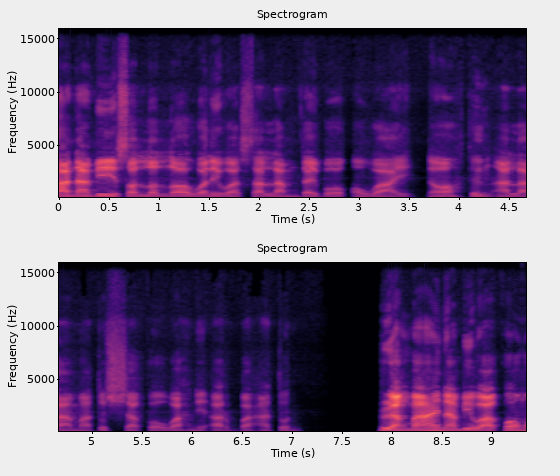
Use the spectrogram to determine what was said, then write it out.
ท่านนาบีสัลลัลลอฮุอะลัยวะสัลลัมได้บอกเอาไว้เนาะถึงอาลามาตุชะกอวะนี่อัรบะอตุนเครื่องไม้นบีว่าของ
